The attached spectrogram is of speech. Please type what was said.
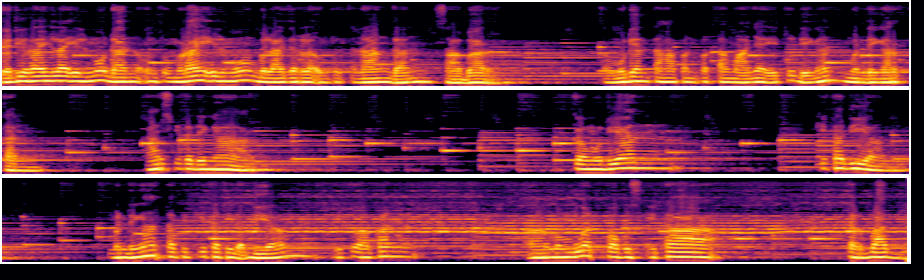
jadi raihlah ilmu dan untuk meraih ilmu belajarlah untuk tenang dan sabar. Kemudian tahapan pertamanya itu dengan mendengarkan. Harus kita dengar. Kemudian kita diam. Mendengar tapi kita tidak diam itu akan uh, membuat fokus kita terbagi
